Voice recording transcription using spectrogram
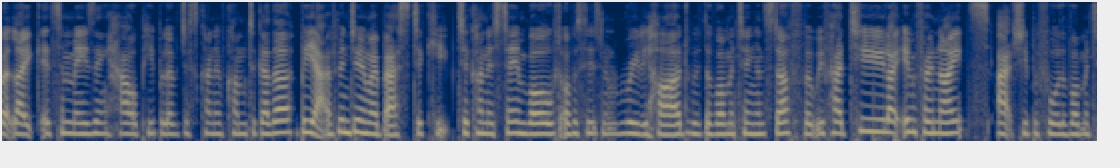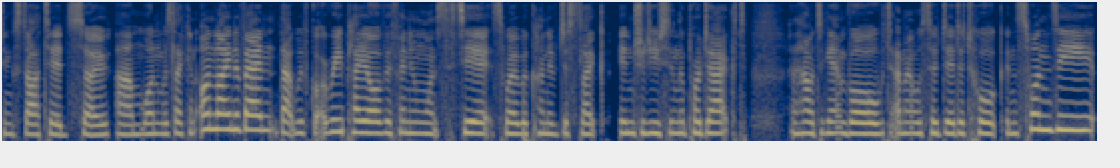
But like it's amazing how people people have just kind of come together. But yeah, I've been doing my best to keep to kind of stay involved. Obviously, it's been really hard with the vomiting and stuff, but we've had two like info nights actually before the vomiting started. So um, one was like an online event that we've got a replay of if anyone wants to see it. It's where we're kind of just like introducing the project and how to get involved. And I also did a talk in Swansea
